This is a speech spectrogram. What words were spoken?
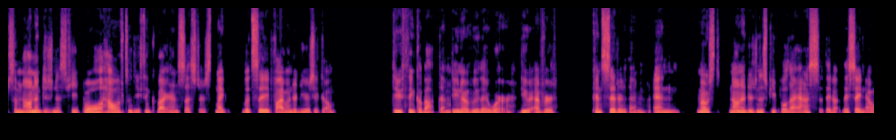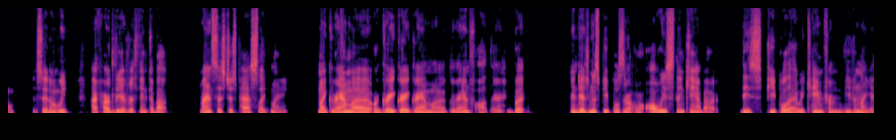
some non-indigenous people, how often do you think about your ancestors? Like, let's say 500 years ago. Do you think about them? Do you know who they were? Do you ever consider them? And most non-indigenous people that I ask, they don't. They say no. They say don't. We. I hardly ever think about my ancestors past, like my my grandma or great great grandma, grandfather. But indigenous peoples are, always thinking about these people that we came from, even like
